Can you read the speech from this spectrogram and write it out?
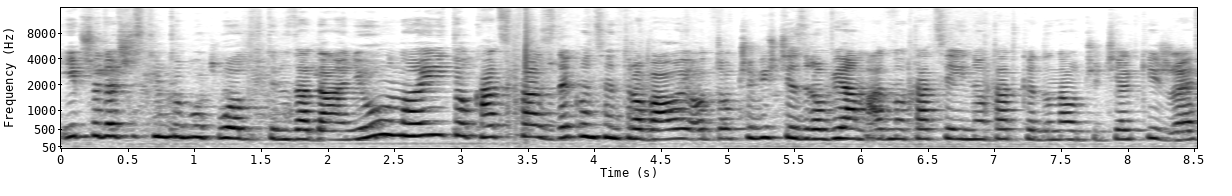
I przede wszystkim to był błąd w tym zadaniu. No i to Kacpra od- Oczywiście zrobiłam adnotację i notatkę do nauczycielki, że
